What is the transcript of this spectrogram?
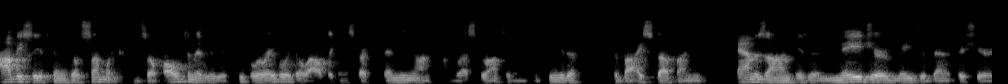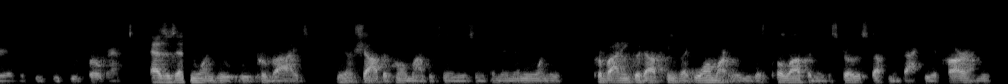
obviously it's going to go somewhere. And so ultimately, if people are able to go out, they're going to start spending on, on restaurants. To continue to, to buy stuff. I mean, Amazon is a major, major beneficiary of the PPP program, as is anyone who, who provides, you know, shop at home opportunities. And, and then anyone who's providing good opportunities like Walmart, where you just pull up and you just throw the stuff in the back of your car. I mean,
